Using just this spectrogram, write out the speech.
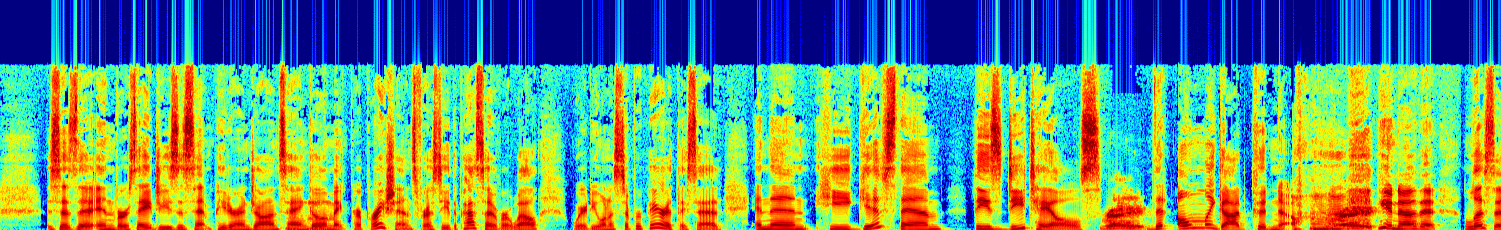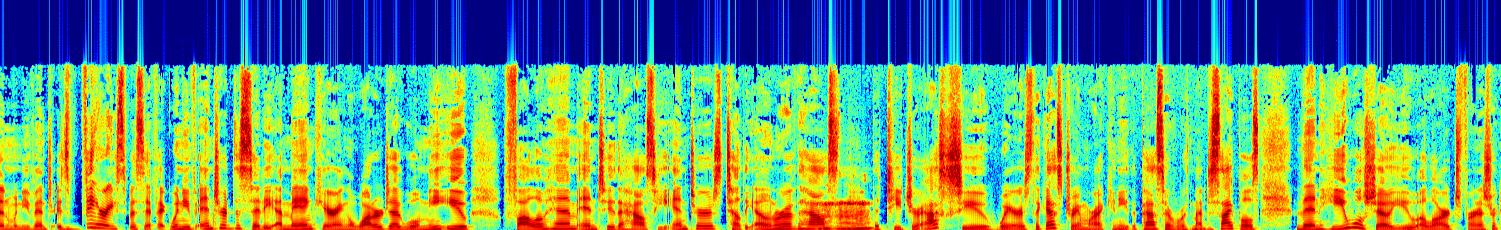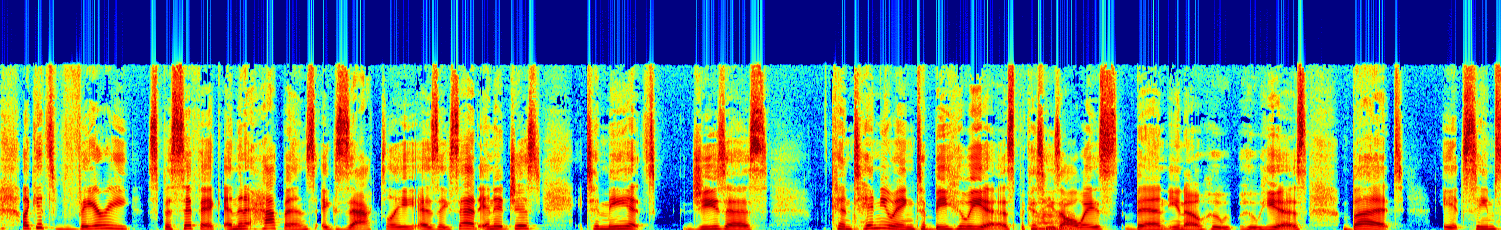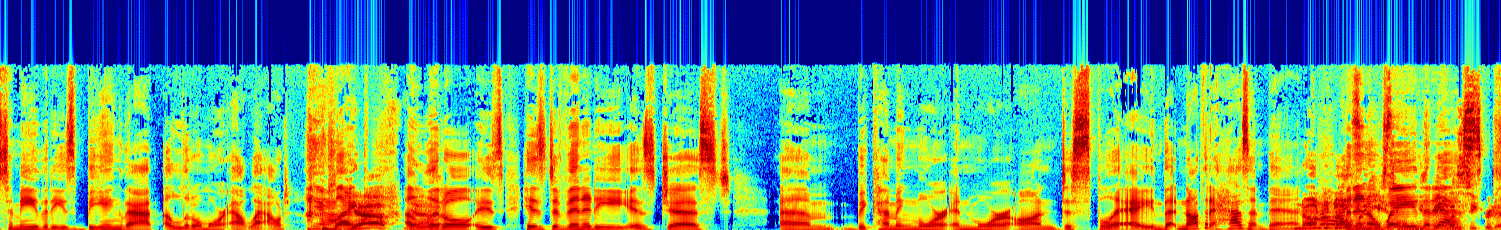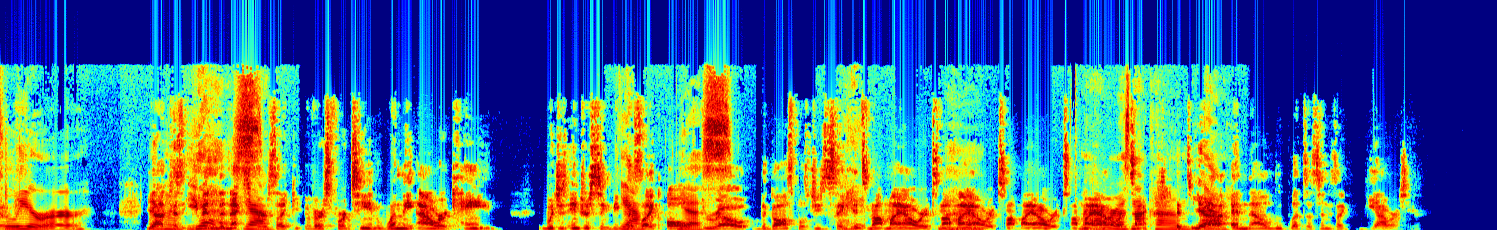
it says that in verse 8, Jesus sent Peter and John saying, Go and make preparations for us to eat the Passover. Well, where do you want us to prepare it? They said. And then he gives them these details Right. that only God could know. Right. you know, that listen, when you've entered, it's very specific. When you've entered the city, a man carrying a water jug will meet you. Follow him into the house he enters. Tell the owner of the house. Mm-hmm. The teacher asks you, Where's the guest room where I can eat the Passover with my disciples? Then he will show you a large furnace room. Like it's very specific. And then it happens exactly as they said. And it just, to me, it's Jesus continuing to be who he is because he's always been, you know, who who he is, but it seems to me that he's being that a little more out loud. Yeah. like Yeah, a yeah. little is his divinity is just um becoming more and more on display. That not that it hasn't been. No, no, no. But in a way he's that being it less is secretive. clearer. Yeah, because even the next Yeah. verse, like verse 14, when the hour came, which is interesting because Yeah. like all Yes. throughout the gospels, Jesus saying, Right. It's not my hour, it's not my Uh-huh. hour, it's not my hour, it's not My my, hour has it's not come. It's, yeah. Yeah. And now Luke lets us in, he's like, the hour's here.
